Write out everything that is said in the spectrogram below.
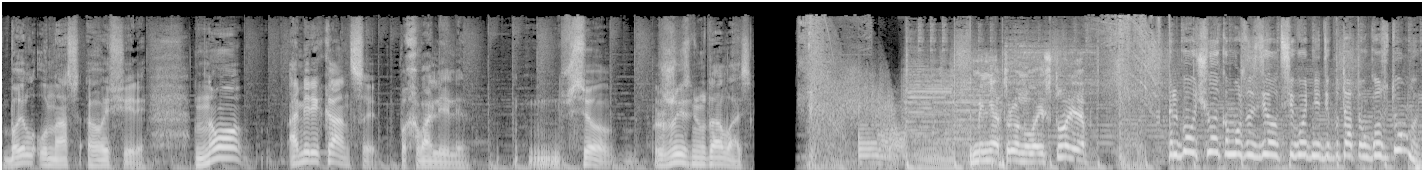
был у нас в эфире. Но американцы похвалили. Все, жизнь удалась. Меня тронула история. Любого человека можно сделать сегодня депутатом Госдумы.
